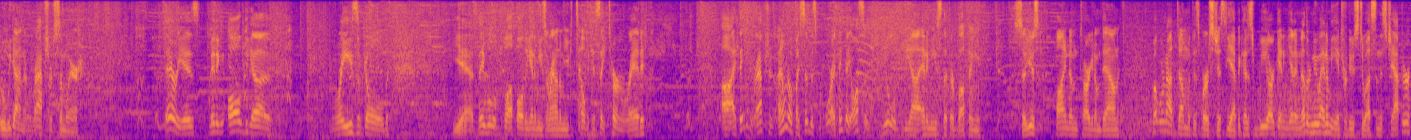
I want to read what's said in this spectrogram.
Ooh, we got an enrapture somewhere. There he is, emitting all the, uh, rays of gold. Yeah, they will buff all the enemies around him, you can tell because they turn red. Uh, I think enraptures, I don't know if I said this before, I think they also heal the uh, enemies that they're buffing. So you just find them, target them down. But we're not done with this burst just yet, because we are getting yet another new enemy introduced to us in this chapter.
